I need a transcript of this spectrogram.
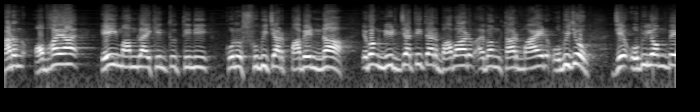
কারণ অভয়া এই মামলায় কিন্তু তিনি কোনো সুবিচার পাবেন না। এবং নির্যাতিতার বাবার এবং তার মায়ের অভিযোগ যে অবিলম্বে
